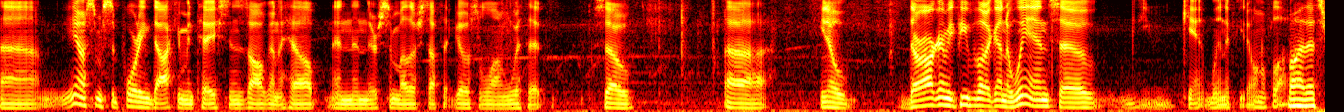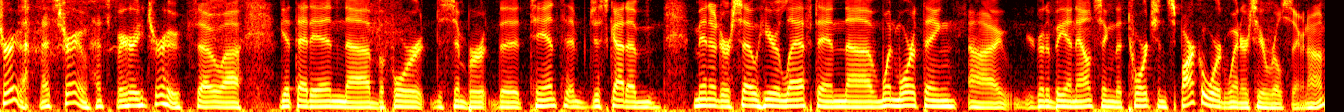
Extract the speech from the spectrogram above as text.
um, you know, some supporting documentation is all going to help, and then there's some other stuff that goes along with it. So, uh, you know, there are going to be people that are going to win, so can't win if you don't apply. Well, that's true. That's true. That's very true. So uh, get that in uh, before December the 10th. I've just got a minute or so here left. And uh, one more thing uh, you're going to be announcing the Torch and Spark Award winners here real soon, huh?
